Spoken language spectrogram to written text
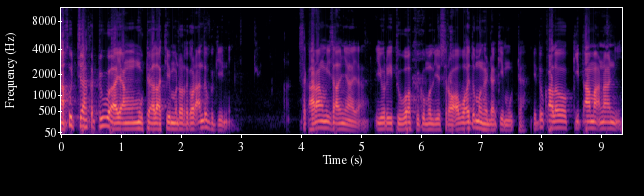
Nah, hujah kedua yang mudah lagi menurut Quran itu begini. Sekarang misalnya ya, yuridu wa bikumul yusra, Allah itu menghendaki mudah. Itu kalau kita maknani,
